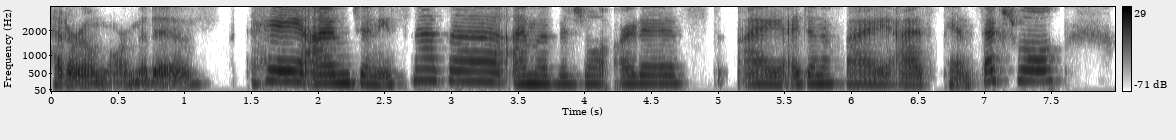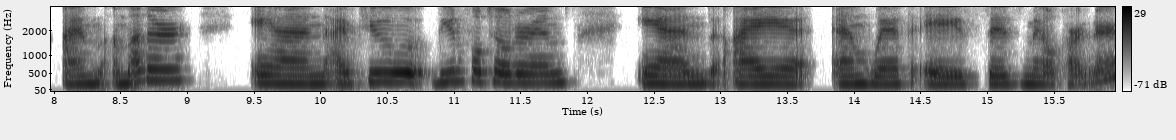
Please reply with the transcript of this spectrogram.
heteronormative Hey, I'm Jenny Snaza. I'm a visual artist. I identify as pansexual. I'm a mother and I have two beautiful children, and I am with a cis male partner.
